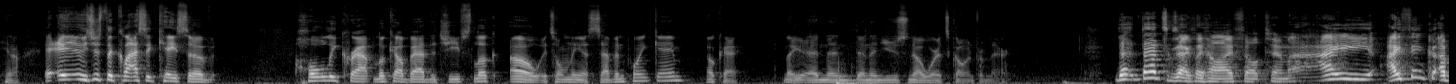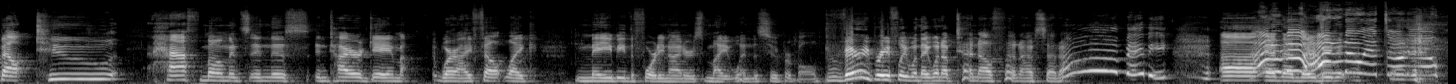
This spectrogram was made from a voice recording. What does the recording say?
you know, it, it was just the classic case of, holy crap, look how bad the Chiefs look. Oh, it's only a seven point game? Okay. Like, and then, and then you just know where it's going from there. That, that's exactly how I felt, Tim. I I think about two half moments in this entire game where I felt like maybe the 49ers might win the Super Bowl. Very briefly when they went up 10 nothing, I said, "Oh, maybe." Uh, and then know, they I don't know, Antonio.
